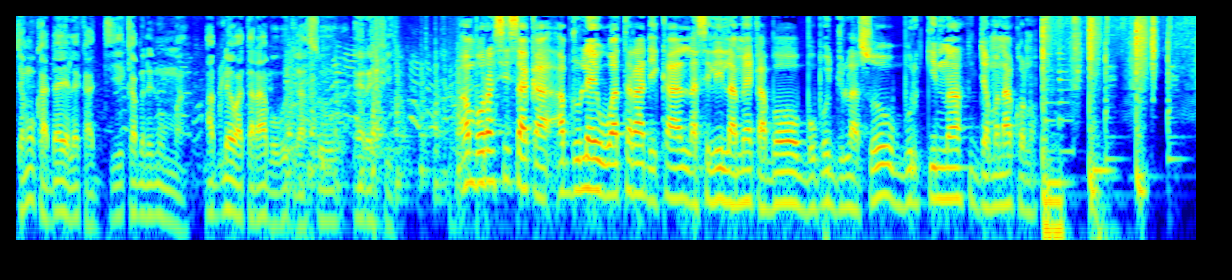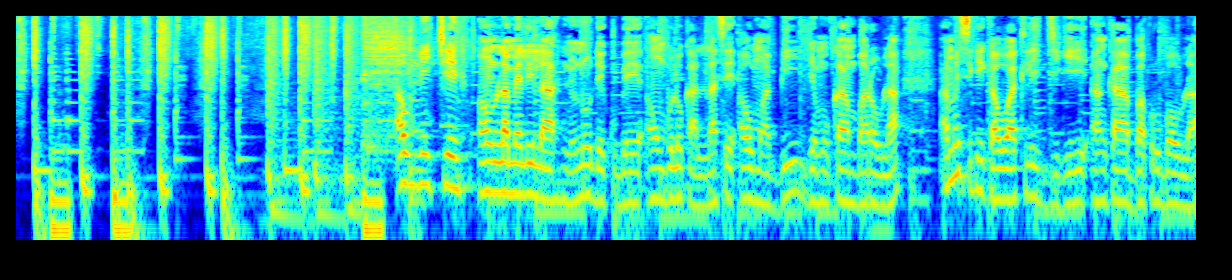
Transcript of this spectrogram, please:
jango ka dayɛlɛ ka di kamalenninw ma. Abdulayi watara bobo jilaso rfi an bɔra sisan ka abdulayi watara de ka laseli lamɛn ka bɔ bobo julaso burkina jamana kɔnɔ aw ni ce anw lamɛnli la nunu de kun be anw bolo ka lase aw ma bi jɛmukan baaraw la. An be sigi ka wakili jigi an ka bakurubaw la.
